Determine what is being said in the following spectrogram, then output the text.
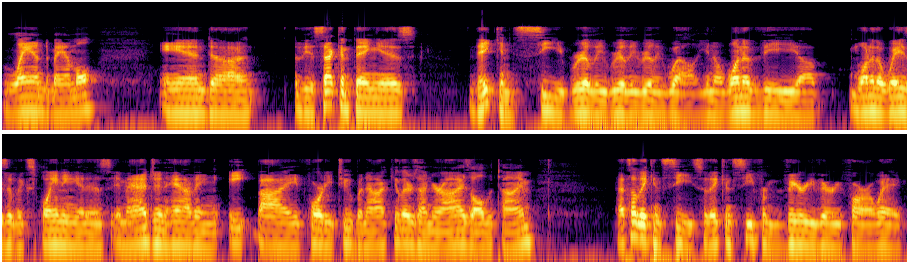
land mammal. And uh, the second thing is they can see really, really, really well. You know, one of the uh, one of the ways of explaining it is imagine having 8 by 42 binoculars on your eyes all the time. That's how they can see. So they can see from very, very far away.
